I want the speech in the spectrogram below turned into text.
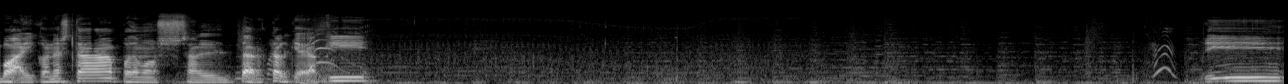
Buah, y con esta podemos saltar tal que aquí. Y...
